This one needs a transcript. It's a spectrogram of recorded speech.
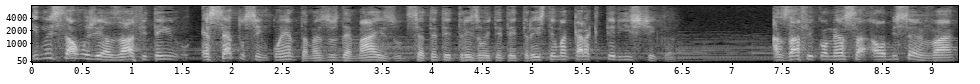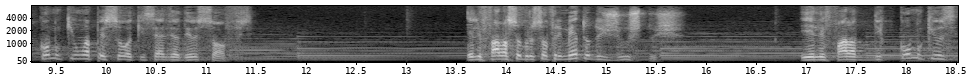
E nos Salmos de Asaf tem, exceto os 50, mas os demais, o de 73 a 83, tem uma característica. Asaf começa a observar como que uma pessoa que serve a Deus sofre. Ele fala sobre o sofrimento dos justos. E ele fala de como que os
